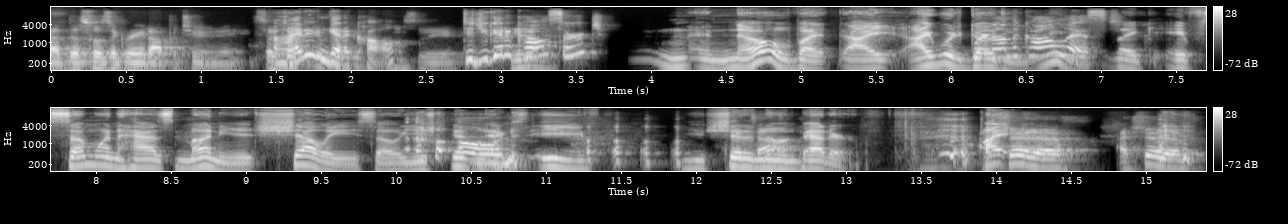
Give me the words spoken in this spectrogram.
that this was a great opportunity. So oh, I didn't get a call. Did you get a you call, Serge? N- no, but I I would go on the call you. list. Like if someone has money, it's Shelly. So you should oh, next no. Eve. You should have known better. I should have. I should have.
